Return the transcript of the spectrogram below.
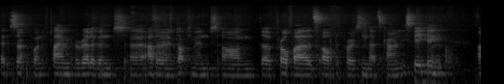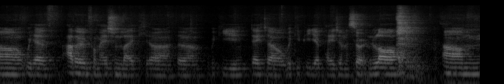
at a certain point of time a relevant uh, other document, on the profiles of the person that's currently speaking. Uh, we have other information like uh, the Wikidata or Wikipedia page on a certain law. Um,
